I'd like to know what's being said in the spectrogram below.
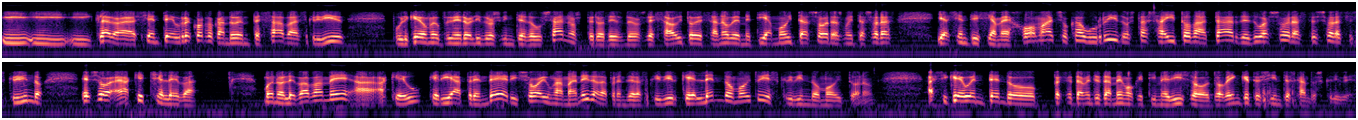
E, e, e claro, a xente, eu recordo cando empezaba a escribir, Publiquei o meu primeiro libro aos 22 anos, pero desde os 18, 19 metía moitas horas, moitas horas, e a xente dicía, jo, macho, que aburrido, estás aí toda a tarde, dúas horas, tres horas escribindo, eso a que che leva? bueno, levábame a, a que eu quería aprender, e só hai unha maneira de aprender a escribir, que é lendo moito e escribindo moito, non? Así que eu entendo perfectamente tamén o que ti me dis do, do ben que te sintes cando escribes.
